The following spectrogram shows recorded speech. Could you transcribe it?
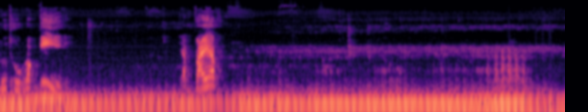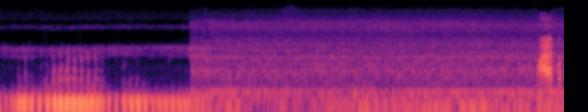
ดูถูกร็อกกี้จัดไปครับมาแล้วครับ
